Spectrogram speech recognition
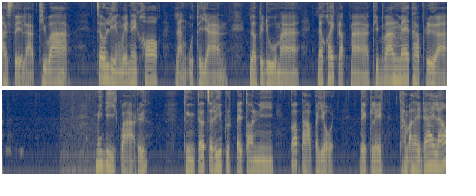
อาเสระที่ว่า เจ้าเลี้ยงไว้ในคอกหลังอุทยาน เราไปดูมา แล้วค่อยกลับมาที่บ้านแม่ทัพเรือ ไม่ดีกว่าหรือ ถึงเจ้าจะรีบรุดไปตอนนี้ก็เปล่าประโยชน์ เด็กเล็กทำอะไรได้แล้ว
